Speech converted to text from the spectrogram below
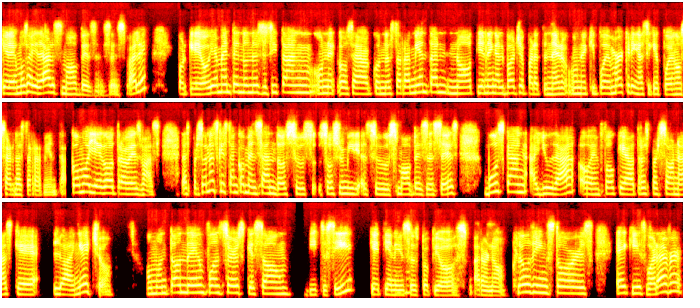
queremos ayudar a small businesses, ¿vale? Porque obviamente no necesitan, un, o sea, con nuestra herramienta no tienen el budget para tener un equipo de marketing, así que pueden usar nuestra herramienta. ¿Cómo llego otra vez más? Las personas que están comenzando sus social media, sus small businesses, buscan ayuda o enfoque a otras personas que lo han hecho. Un montón de influencers que son B2C, que tienen sus propios, I don't know, clothing stores, X, whatever,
